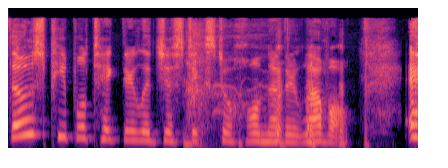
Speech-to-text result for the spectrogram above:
those people take their logistics to a whole nother level.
